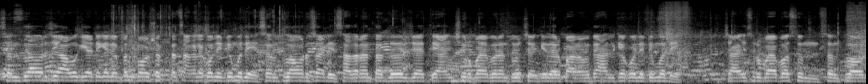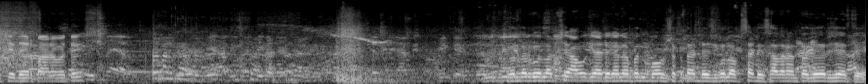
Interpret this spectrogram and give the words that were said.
सनफ्लावरची आवक या ठिकाणी आपण पाहू शकता चांगल्या क्वालिटीमध्ये सनफ्लावरसाठी साधारणतः दर जे आहे ते ऐंशी रुपयापर्यंत उच्चांकी दर पाहायला होते हलक्या क्वालिटीमध्ये चाळीस रुपयापासून सनफ्लावरचे दर पाहायला होते कलर गुलाबची आवक या ठिकाणी आपण पाहू शकता. डच गुलाबसाठी साधारणतः दर जे आहे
